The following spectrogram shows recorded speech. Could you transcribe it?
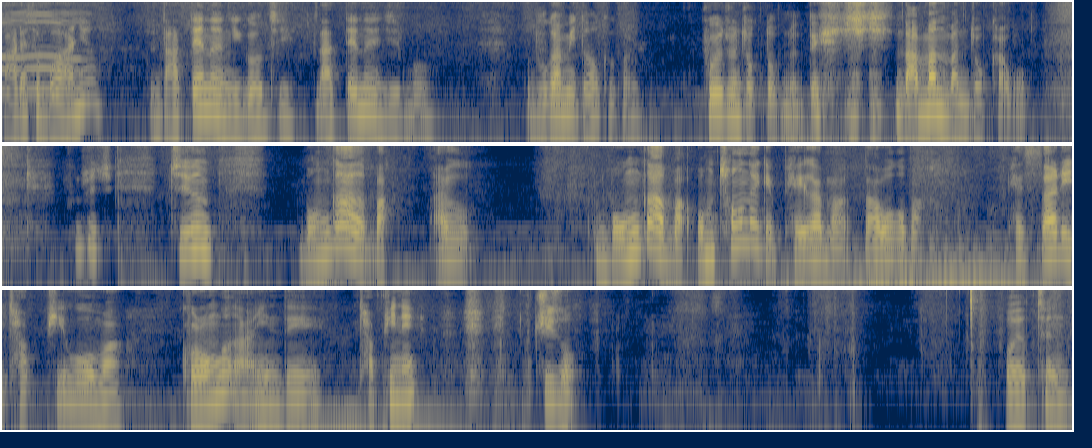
말해서 뭐 하냐? 나 때는 이거지. 나 때는 이제 뭐 누가 믿어 그걸. 보여준 적도 없는데 나만 만족하고. 지금 뭔가 막 아유 뭔가 막 엄청나게 배가 막 나오고 막 뱃살이 잡히고 막 그런 건 아닌데 잡히네? 취소. 뭐 여튼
